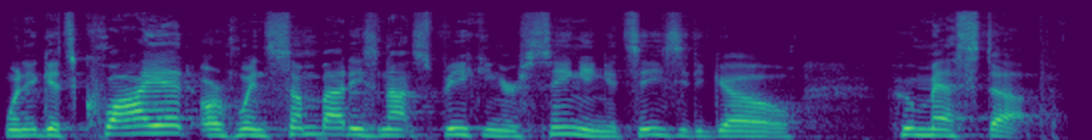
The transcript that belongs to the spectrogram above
when it gets quiet or when somebody's not speaking or singing, it's easy to go, Who messed up?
